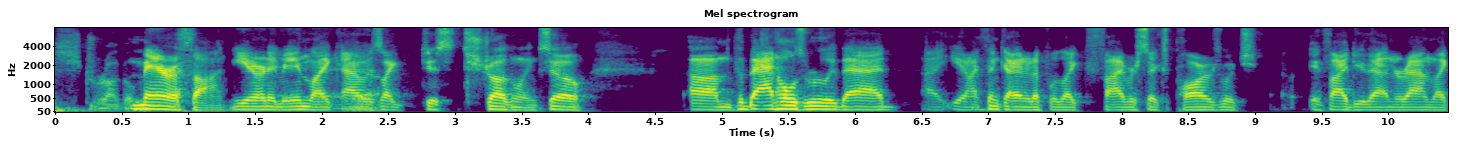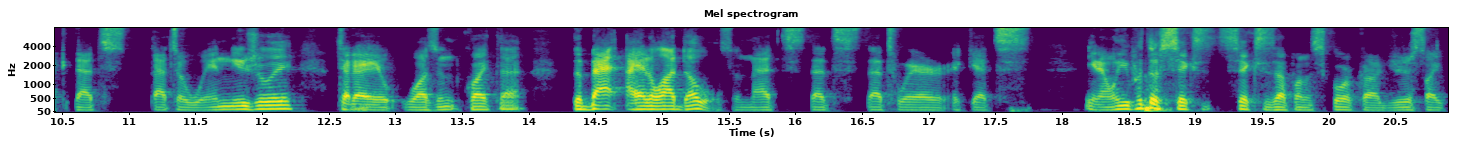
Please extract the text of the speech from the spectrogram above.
struggle. marathon. You know what I mean? Like I was like just struggling. So um, the bad holes were really bad. I, you know, I think I ended up with like five or six pars, which if I do that in a round, like that's that's a win usually. Today it wasn't quite that. The bat I had a lot of doubles, and that's that's that's where it gets. You know, when you put those six sixes up on a scorecard, you're just like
